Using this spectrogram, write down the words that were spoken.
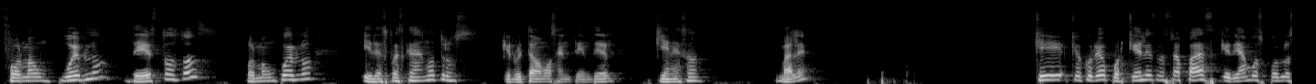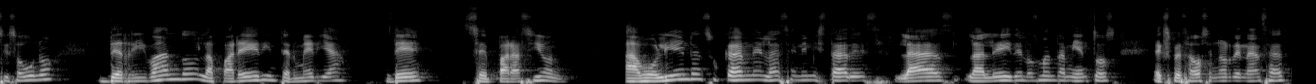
forma un pueblo de estos dos, forma un pueblo y después quedan otros, que ahorita vamos a entender quiénes son. ¿Vale? ¿Qué, ¿Qué, ocurrió? Porque Él es nuestra paz, que de ambos pueblos hizo uno, derribando la pared intermedia de separación aboliendo en su carne las enemistades, las, la ley de los mandamientos expresados en ordenanzas,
